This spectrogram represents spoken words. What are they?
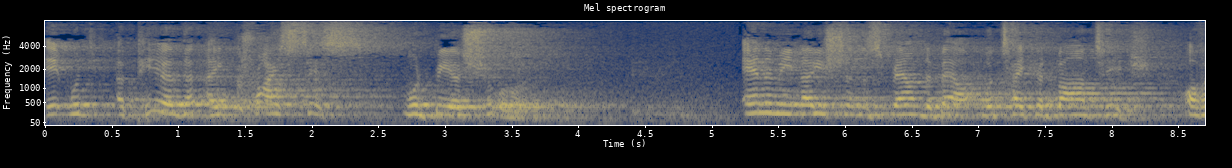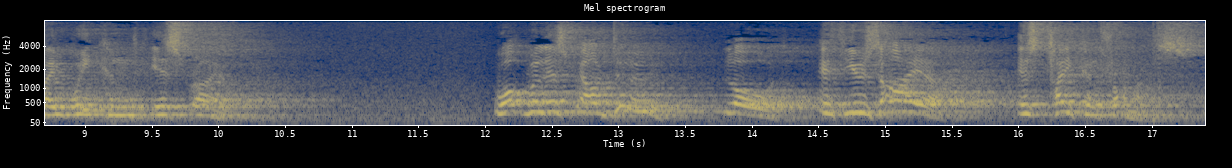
It would appear that a crisis would be assured. Enemy nations round about would take advantage of a weakened Israel. What will Israel do, Lord, if Uzziah is taken from us?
